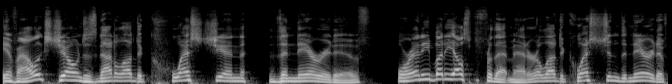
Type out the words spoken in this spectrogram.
If Alex Jones is not allowed to question the narrative or anybody else for that matter allowed to question the narrative,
